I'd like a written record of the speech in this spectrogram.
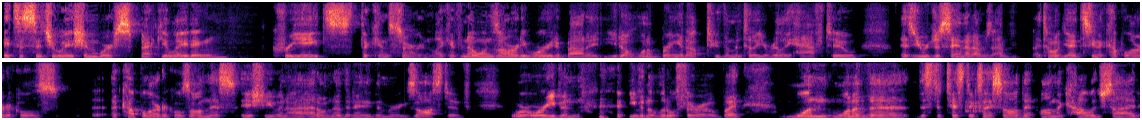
it's a situation where speculating creates the concern. Like if no one's already worried about it, you don't want to bring it up to them until you really have to. As you were just saying that, I was I've, i told you I'd seen a couple articles a couple articles on this issue, and I, don't know that any of them are exhaustive or or even even a little thorough. But one one of the the statistics I saw that on the college side,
